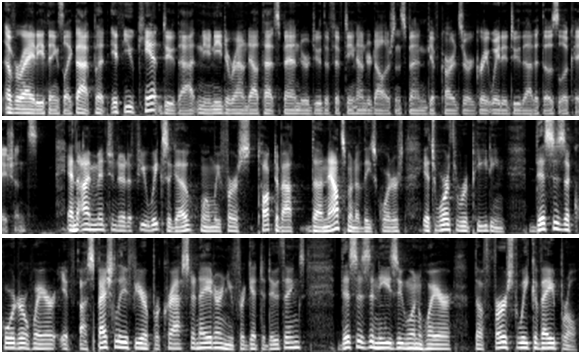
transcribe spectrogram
a variety of things like that. But if you can't do that and you need to round out that spend or do the $1500 and spend gift cards are a great way to do that at those locations and I mentioned it a few weeks ago when we first talked about the announcement of these quarters. It's worth repeating. This is a quarter where, if especially if you're a procrastinator and you forget to do things, this is an easy one where the first week of April,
